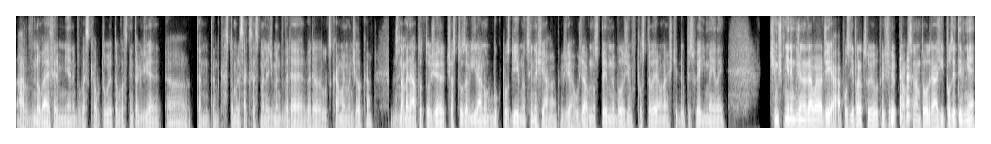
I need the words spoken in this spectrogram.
a v nové firmě nebo ve Scoutu je to vlastně tak, že eh, ten, ten Customer Success Management vede, vede Lucka, moje manželka. Znamená to to, že často zavírá notebook později v noci než já, takže já už dávno spím nebo ležím v posteli a ona ještě dopisuje e-maily čímž mě nemůže nadávat, že já pozdě pracuju, takže tam se nám to odráží pozitivně.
